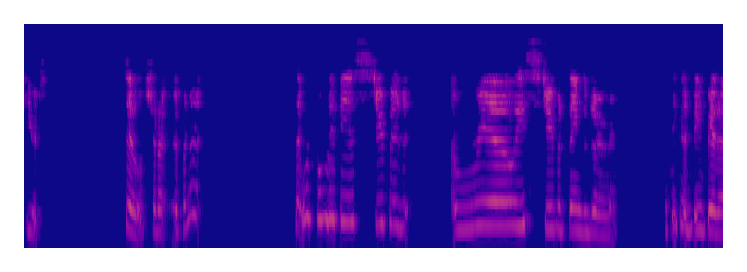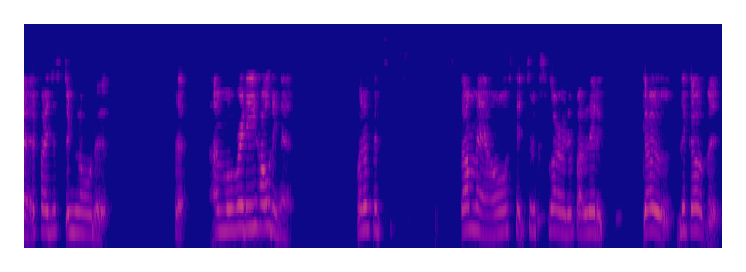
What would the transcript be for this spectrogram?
cute? Still, should I open it? That would probably be a stupid, a really stupid thing to do. I think it would be better if I just ignored it. But I'm already holding it. What if it's somehow set to explode if I let it go, let go of it?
